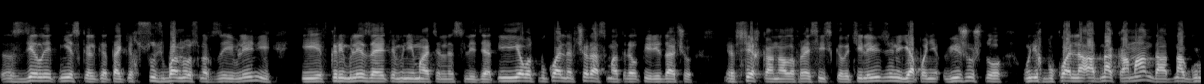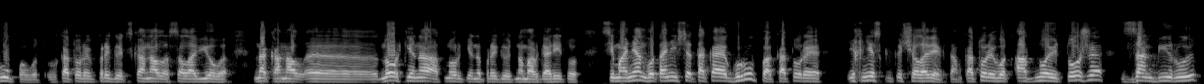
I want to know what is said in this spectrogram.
сделает несколько таких судьбоносных заявлений, и в Кремле за этим внимательно следят. И я вот буквально вчера смотрел передачу всех каналов российского телевидения, я пони- вижу, что у них буквально одна команда, одна группа, вот, которая прыгает с канала Соловьева на канал э, Норкина, от Норкина прыгают на Маргариту Симонян. Вот они вся такая группа, которая, их несколько человек там, которые вот одно и то же зомбируют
